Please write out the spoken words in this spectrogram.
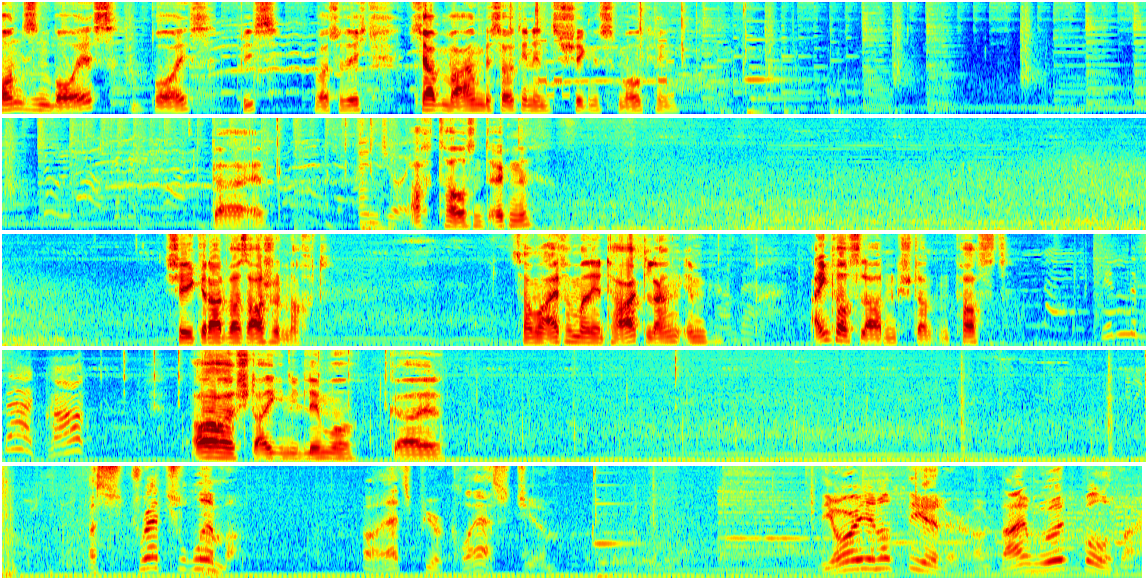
Ponsen Boys, Boys, bis, was weiß ich. Ich habe einen Wagen besorgt in den schicken Smoking. Geil. 8000 Öcken. Steht gerade war es auch schon Nacht. Jetzt haben wir einfach mal einen Tag lang im Einkaufsladen gestanden. Passt. Oh, steig in die Limo. Geil. A stretch limo. Oh, that's pure class, Jim. The Oriental Theater on Vinewood Boulevard.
